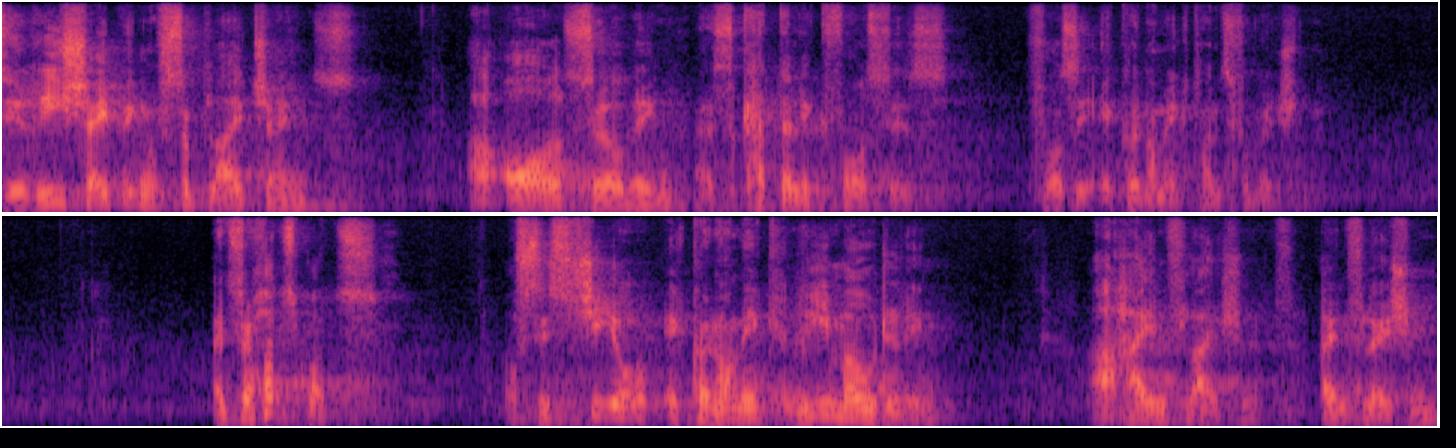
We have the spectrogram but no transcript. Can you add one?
the reshaping of supply chains are all serving as catalytic forces for the economic transformation. And the hotspots of this geo-economic remodeling are high inflation, high inflation,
